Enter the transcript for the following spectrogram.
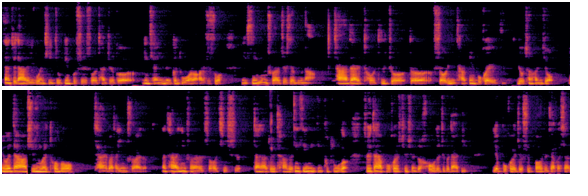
现在最大的一个问题就并不是说它这个印钱印的更多了，而是说你新印出来这些 Luna，它在投资者的手里它并不会留存很久，因为大家是因为脱钩。才把它印出来的。那它印出来的时候，其实大家对它的信心已经不足了，所以大家不会去选择后的这个代币，也不会就是抱着价格下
